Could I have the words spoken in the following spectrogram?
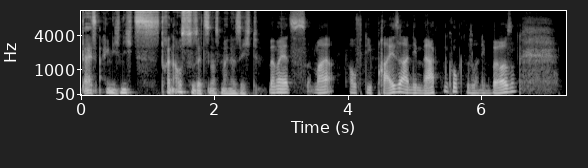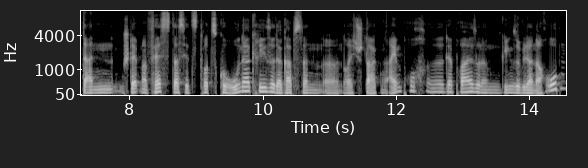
da ist eigentlich nichts dran auszusetzen aus meiner Sicht. Wenn man jetzt mal auf die Preise an den Märkten guckt, also an den Börsen, dann stellt man fest, dass jetzt trotz Corona-Krise, da gab es dann äh, einen recht starken Einbruch äh, der Preise, dann gingen sie wieder nach oben.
